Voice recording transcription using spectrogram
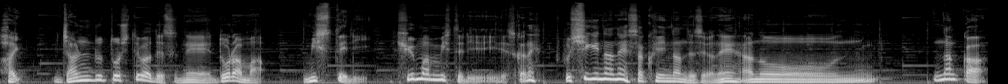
はい。ジャンルとしてはですね、ドラマ、ミステリー、ヒューマンミステリーですかね。不思議なね、作品なんですよね。あのーなんか、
